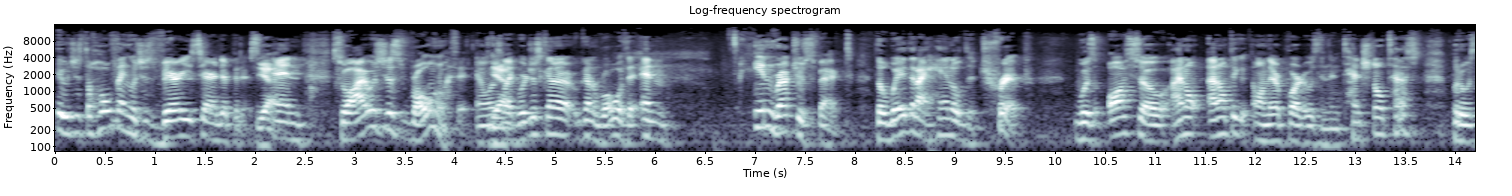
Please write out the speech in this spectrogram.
It was just the whole thing was just very serendipitous, Yeah. and so I was just rolling with it, and was Yeah. like, we're just gonna we're gonna roll with it. And in retrospect, the way that I handled the trip was also I don't I don't think on their part it was an intentional test, but it was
